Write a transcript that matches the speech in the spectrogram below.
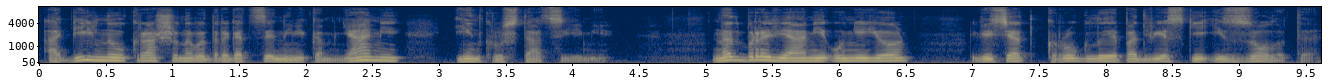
обильно украшенного драгоценными камнями и инкрустациями. Над бровями у нее висят круглые подвески из золота.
